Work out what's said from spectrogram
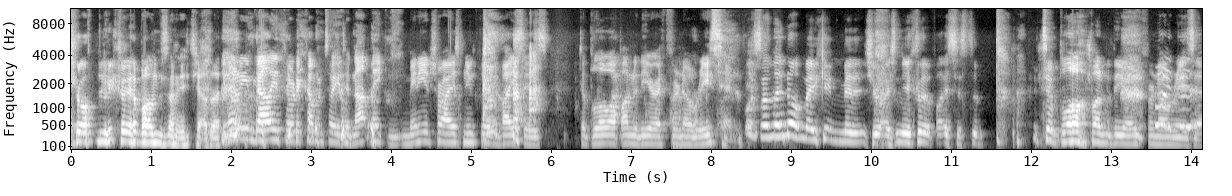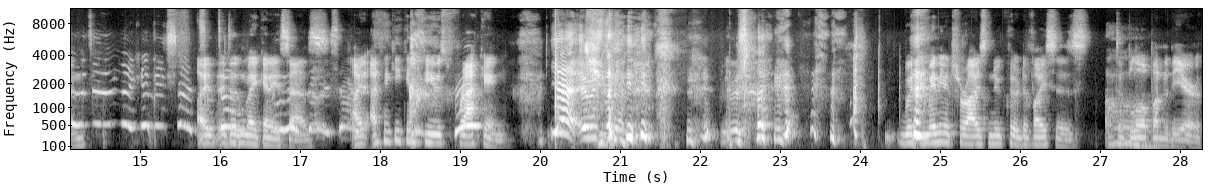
valiant- drop nuclear bombs on each other. You don't need Valiant Thor to come and tell you to not make miniaturized nuclear devices to blow up under the earth for no reason. Well, so they're not making miniaturized nuclear devices to To blow up under the earth for no reason. It didn't make any sense. I, it didn't make any It made no sense. I, I think he confused fracking yeah, it was like it was like with miniaturized nuclear devices to blow up Oh. under the earth.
